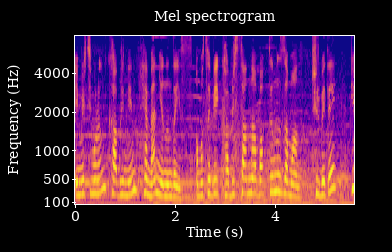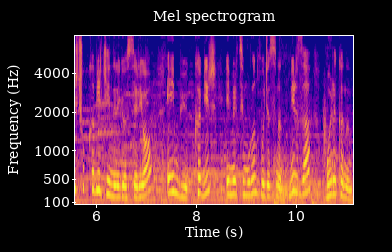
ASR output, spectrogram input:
Emir Timur'un kabrinin hemen yanındayız. Ama tabii kabristanlığa baktığımız zaman türbede birçok kabir kendini gösteriyor. En büyük kabir Emir Timur'un hocasının Mirza Baraka'nın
